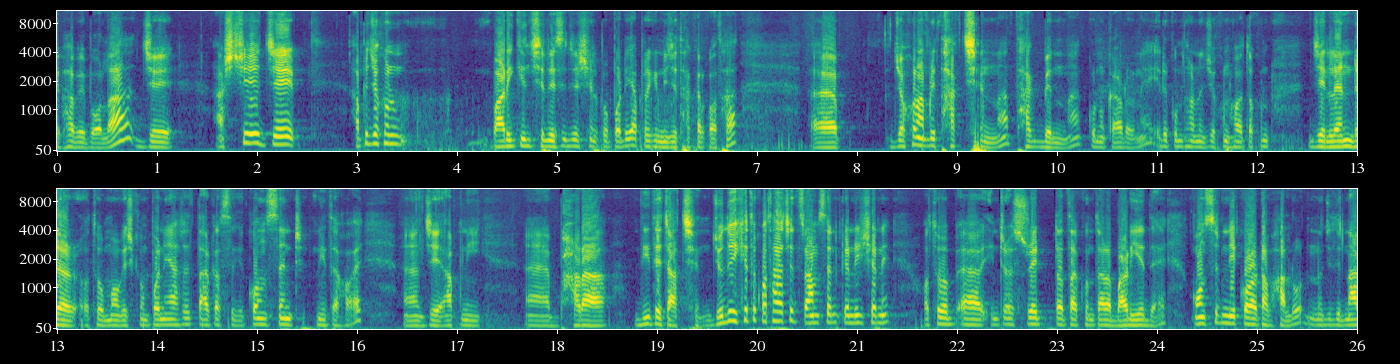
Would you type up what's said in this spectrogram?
এভাবে বলা যে আসছে যে আপনি যখন বাড়ি কিনছেন রেসিডেন্সিয়াল প্রপার্টি আপনাকে নিজে থাকার কথা। যখন আপনি থাকছেন না, থাকবেন না কোনো কারণে, এরকম ধরনের যখন হয়, তখন যে ল্যান্ডার অথবা মর্গেজ কোম্পানি আছে, তার কাছ থেকে কনসেন্ট নিতে হয় যে আপনি ভাড়া দিতে চাচ্ছেন। যদি এই ক্ষেত্রে কথা আছে টার্মস অ্যান্ড কন্ডিশনে অথবা ইন্টারেস্ট রেটটা তখন তারা বাড়িয়ে দেয়। কনসেন্ট নিয়ে করাটা ভালো, যদি না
